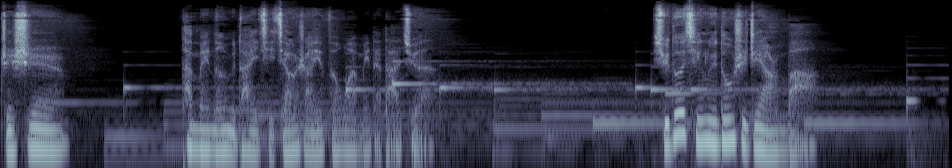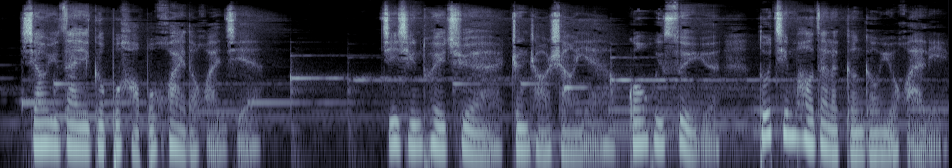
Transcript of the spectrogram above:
只是他没能与他一起交上一份完美的答卷。许多情侣都是这样吧。相遇在一个不好不坏的环节，激情退却，争吵上演，光辉岁月都浸泡在了耿耿于怀里。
